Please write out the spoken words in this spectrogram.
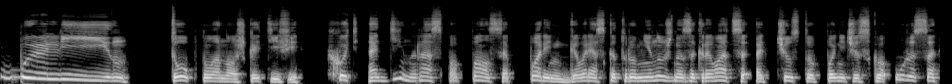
«Блин!» – топнула ножкой Тифи. Хоть один раз попался парень, говоря, с которым не нужно закрываться от чувства панического ужаса,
